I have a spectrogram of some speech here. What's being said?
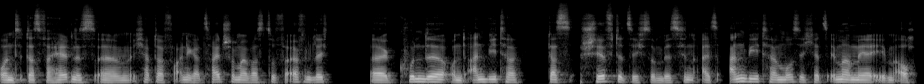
Und das Verhältnis, äh, ich habe da vor einiger Zeit schon mal was zu veröffentlicht, äh, Kunde und Anbieter, das shiftet sich so ein bisschen. Als Anbieter muss ich jetzt immer mehr eben auch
